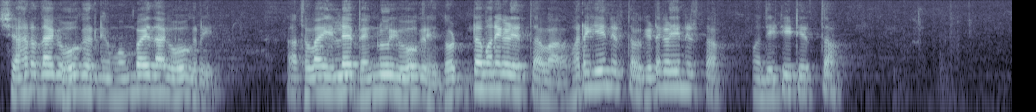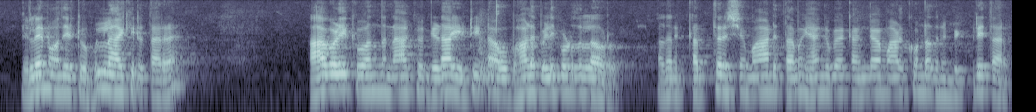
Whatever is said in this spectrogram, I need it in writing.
ಶಹರದಾಗ ಹೋಗ್ರಿ, ನೀವು ಮುಂಬೈದಾಗ ಹೋಗ್ರಿ, ಅಥವಾ ಇಲ್ಲೇ ಬೆಂಗಳೂರಿಗೆ ಹೋಗ್ರಿ, ದೊಡ್ಡ ಮನೆಗಳಿರ್ತಾವ, ಹೊರಗೆ ಏನಿರ್ತಾವೆ ಗಿಡಗಳೇನಿರ್ತಾವೆ ಒಂದು ಇಟ್ಟಿಟ್ಟು ಇರ್ತಾವೆ. ಇಲ್ಲೇನು ಒಂದಿಟ್ಟು ಹುಲ್ಲು ಹಾಕಿರ್ತಾರೆ? ಆ ಬಳಿಕ ಒಂದು ನಾಲ್ಕು ಗಿಡ ಇಟ್ಟಿಟ್ಟು ಅವು ಭಾಳ ಬೆಳಿ ಕೊಡೋದಿಲ್ಲ ಅವರು. ಅದನ್ನು ಕತ್ತರಿಸಿ ಮಾಡಿ ತಮಗೆ ಹೆಂಗೆ ಬೇಕು ಹಂಗೆ ಮಾಡ್ಕೊಂಡು ಅದನ್ನು ಬಿಟ್ಟಿರ್ತಾರೆ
